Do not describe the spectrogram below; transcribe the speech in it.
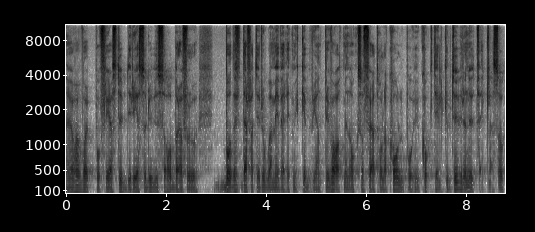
Jag har varit på flera studieresor i USA bara för att, både därför att det roar mig väldigt mycket rent privat, men också för att hålla koll på hur cocktailkulturen utvecklas och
